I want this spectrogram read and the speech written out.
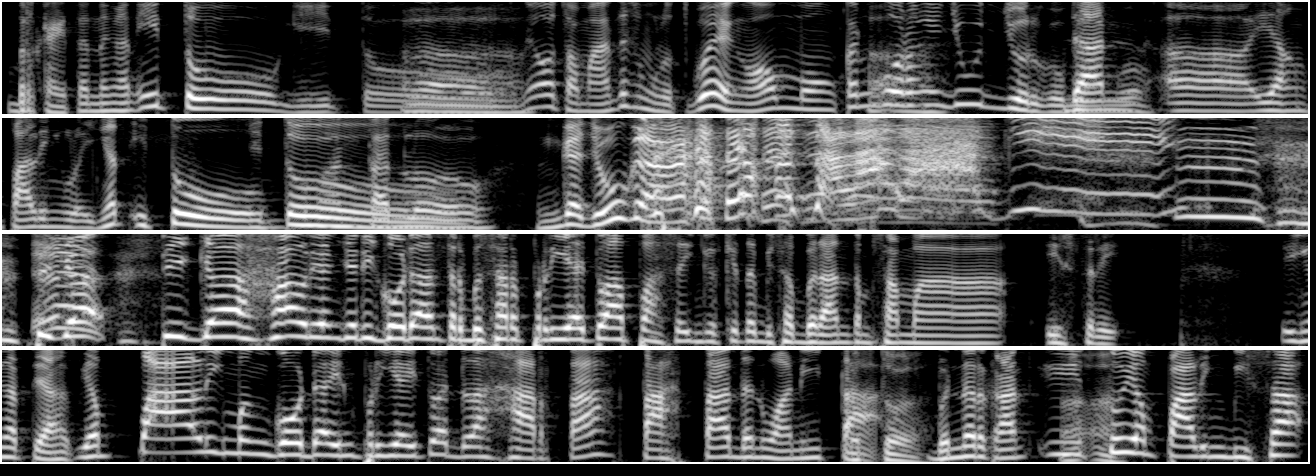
berkaitan dengan itu gitu. Ah. Ini otomatis mulut gue yang ngomong kan gue orangnya jujur gue Dan bilang, eh, yang paling lu ingat itu. gua. itu Mantan lu. Enggak juga. Salah lagi. tiga tiga hal yang jadi godaan terbesar pria itu apa sehingga kita bisa berantem sama istri? Ingat ya, yang paling menggodain pria itu adalah harta, tahta dan wanita. Betul. Bener kan? Itu yang paling bisa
